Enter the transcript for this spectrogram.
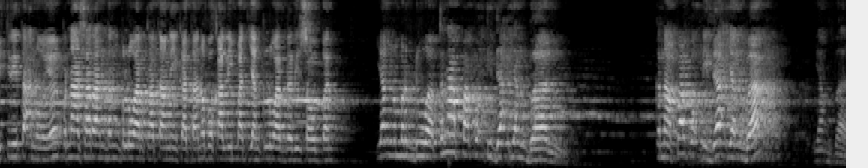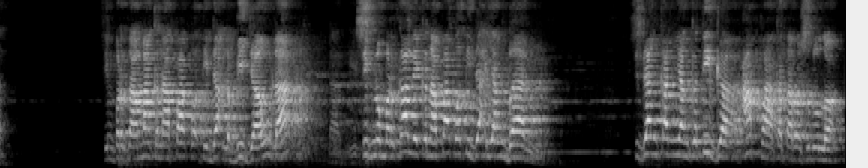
Diceritakan ya, penasaran tentang keluar kata nih kata nopo kalimat yang keluar dari soban. Yang nomor dua, kenapa kok tidak yang baru? Kenapa kok tidak yang ba yang baru? Sing pertama, kenapa kok tidak lebih jauh lah lagi? Sing nomor kali, kenapa kok tidak yang baru? Sedangkan yang ketiga, apa kata Rasulullah?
